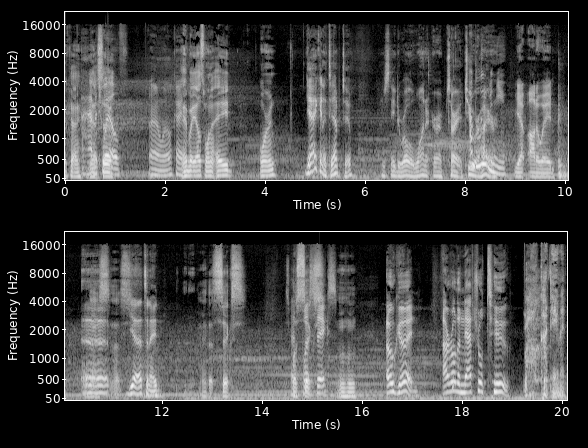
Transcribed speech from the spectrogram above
Okay. I have a 12. Oh, well, okay. anybody else want to aid, Oren? Yeah, I can attempt to. I just need to roll a one or sorry, a two I or believe higher. in you. Yep, auto aid. Nice. That's, Yeah, that's an aid. that's six. It's That's plus six. Mm-hmm. Oh, good. I rolled a natural two. God damn it.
